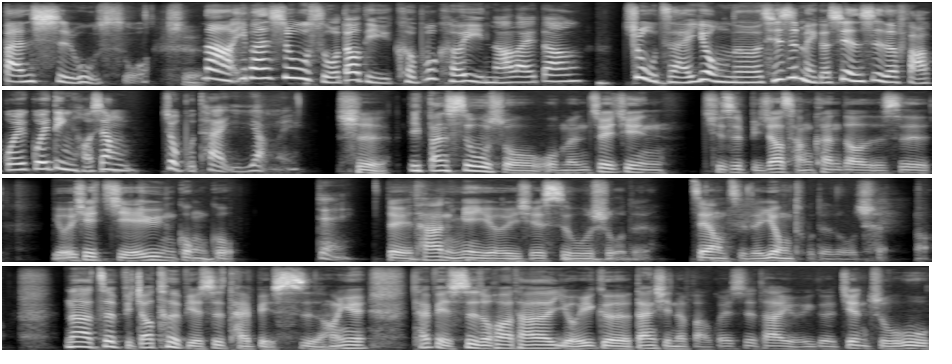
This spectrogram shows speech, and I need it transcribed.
般事务所。是。那一般事务所到底可不可以拿来当住宅用呢？其实每个县市的法规规定好像就不太一样，欸，是一般事务所，我们最近其实比较常看到的是有一些捷运共构，对对，它里面也有一些事务所的这样子的用途的楼层啊。那这比较特别是台北市哈，因为台北市的话，它有一个单行的法规，是它有一个建筑物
